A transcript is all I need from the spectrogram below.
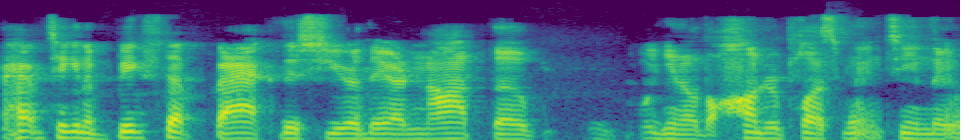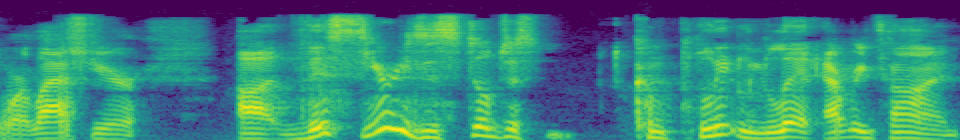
have taken a big step back this year, they are not the you know the hundred plus win team they were last year. Uh, this series is still just completely lit every time.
